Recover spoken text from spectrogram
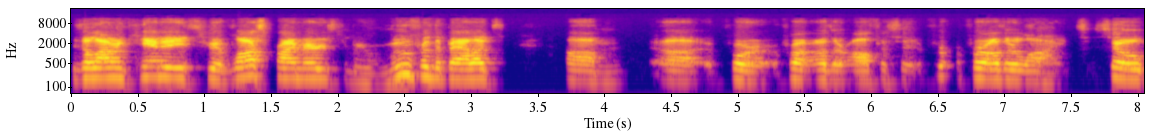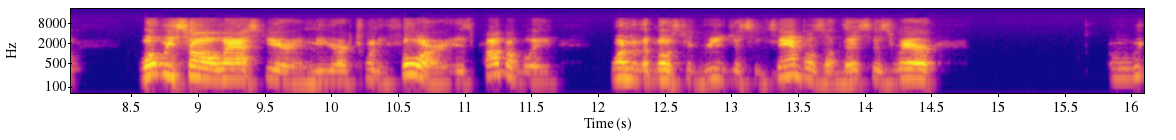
is allowing candidates who have lost primaries to be removed from the ballots um, uh, for for other offices for, for other lines. So what we saw last year in New York 24 is probably one of the most egregious examples of this is where we,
